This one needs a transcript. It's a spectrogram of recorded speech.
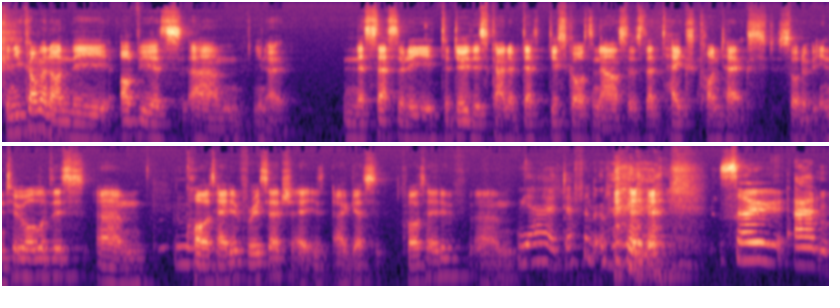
Can you comment on the obvious, um, you know, necessity to do this kind of dis- discourse analysis that takes context sort of into all of this um, qualitative research? uh, Is, I guess qualitative. Um, Yeah, definitely. so, um,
